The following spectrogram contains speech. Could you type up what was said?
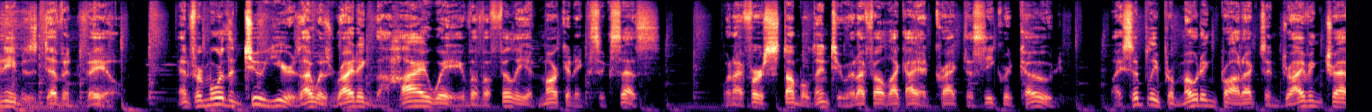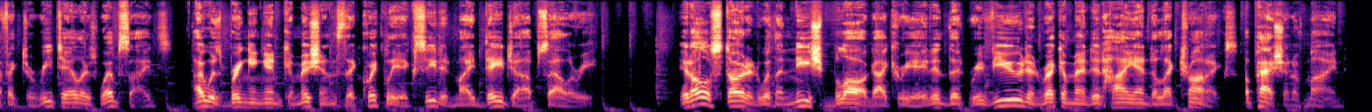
name is Devin Vale, and for more than two years I was riding the high wave of affiliate marketing success. When I first stumbled into it, I felt like I had cracked a secret code. By simply promoting products and driving traffic to retailers' websites, I was bringing in commissions that quickly exceeded my day job salary. It all started with a niche blog I created that reviewed and recommended high end electronics, a passion of mine.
